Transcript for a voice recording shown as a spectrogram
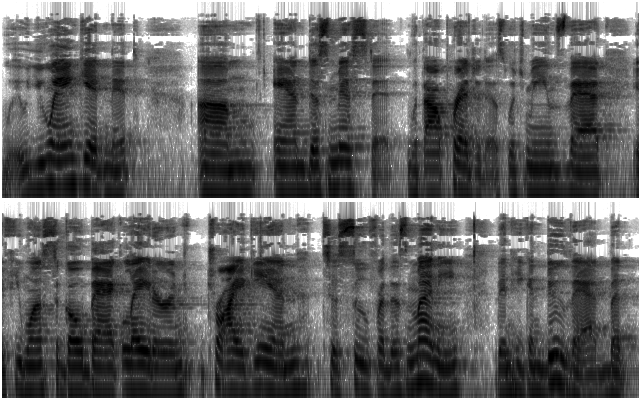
you ain't getting it, um, and dismissed it without prejudice, which means that if he wants to go back later and try again to sue for this money, then he can do that. But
